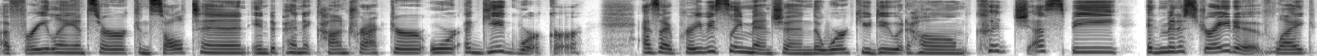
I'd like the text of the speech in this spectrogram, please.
a freelancer, consultant, independent contractor, or a gig worker. As I previously mentioned, the work you do at home could just be administrative, like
